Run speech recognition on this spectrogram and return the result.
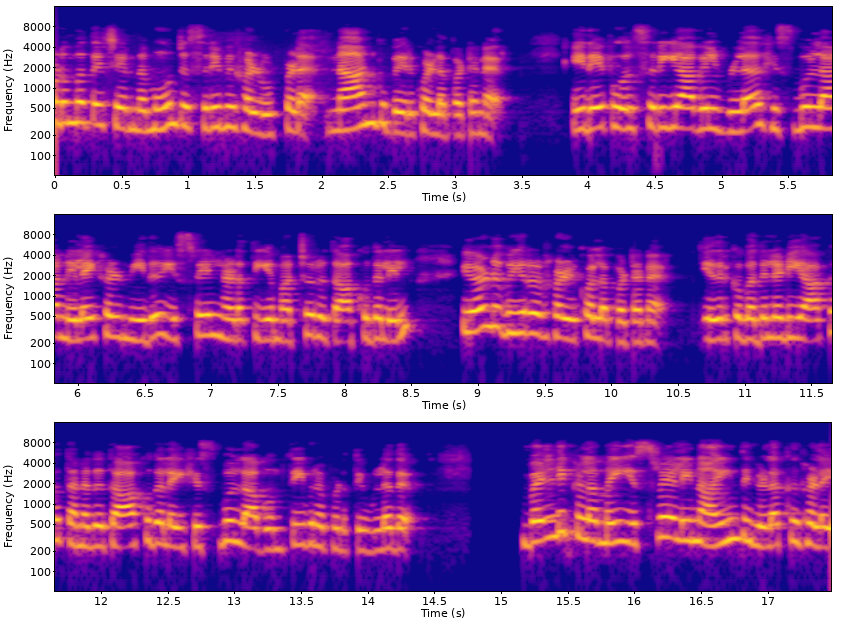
குடும்பத்தைச் சேர்ந்த மூன்று சிறுமிகள் உட்பட நான்கு பேர் கொல்லப்பட்டனர். இதேபோல் சிரியாவில் உள்ள ஹிஸ்புல்லா நிலைகள் மீது இஸ்ரேல் நடத்திய மற்றொரு தாக்குதலில் ஏழு வீரர்கள் கொல்லப்பட்டனர். இதற்கு பதிலடியாக தனது தாக்குதலை ஹிஸ்புல்லாவும் தீவிரப்படுத்தியுள்ளது. வெள்ளிக்கிழமை இஸ்ரேலின் ஐந்து இலக்குகளை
